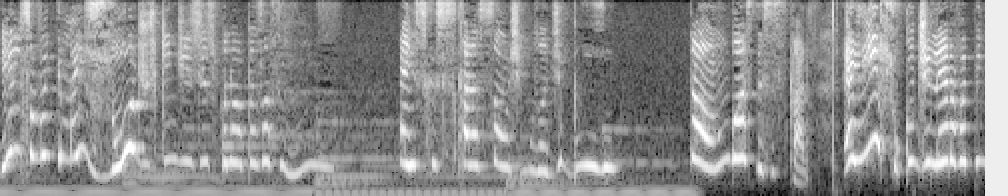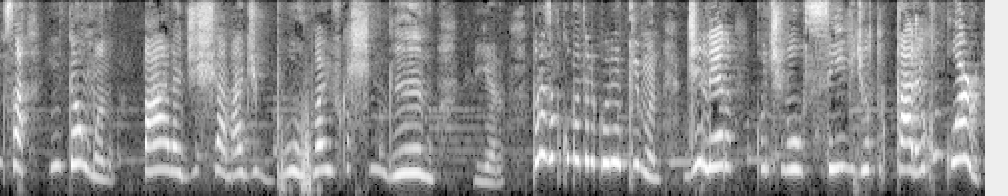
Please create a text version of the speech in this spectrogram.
E ele só vai ter mais ódio de quem diz isso, porque ele vai pensar assim: hum, é isso que esses caras são, chamamos de burro. Eu não gosto desses caras. É isso que o Dileira vai pensar. Então, mano, para de chamar de burro, vai ficar xingando. ligado? Por exemplo, o comentário que eu olhei aqui, mano. Dileira continuou o save de outro cara. Eu concordo.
